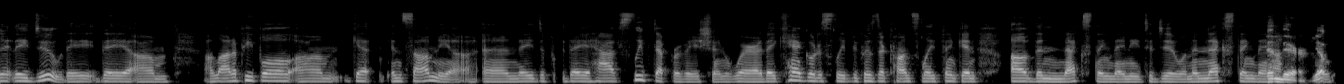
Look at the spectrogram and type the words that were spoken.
know, they do, they, they, um, a lot of people um, get insomnia and they they have sleep deprivation where they can't go to sleep because they're constantly thinking of the next thing they need to do and the next thing they In there. Yep. do.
